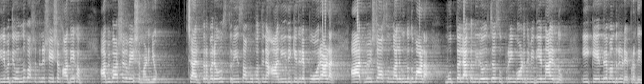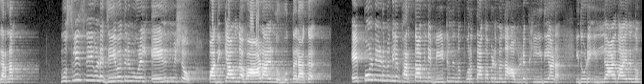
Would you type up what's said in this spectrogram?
ഇരുപത്തിയൊന്ന് വർഷത്തിനു ശേഷം അദ്ദേഹം അഭിഭാഷക വേഷം അണിഞ്ഞു. ചരിത്രപരവും സ്ത്രീ സമൂഹത്തിന് അനീതിക്കെതിരെ പോരാടാൻ ആത്മവിശ്വാസം നൽകുന്നതുമാണ് മുത്തലാഖ് നിരോധിച്ച സുപ്രീം കോടതി വിധിയെന്നായിരുന്നു ഈ കേന്ദ്രമന്ത്രിയുടെ പ്രതികരണം. മുസ്ലിം സ്ത്രീകളുടെ ജീവിതത്തിന് മുകളിൽ ഏത് നിമിഷവും പതിക്കാവുന്ന വാളായിരുന്നു മുത്തലാഖ്. എപ്പോൾ വേണമെങ്കിലും ഭർത്താവിന്റെ വീട്ടിൽ നിന്നും പുറത്താക്കപ്പെടുമെന്ന അവരുടെ ഭീതിയാണ് ഇതോടെ ഇല്ലാതായതെന്നും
